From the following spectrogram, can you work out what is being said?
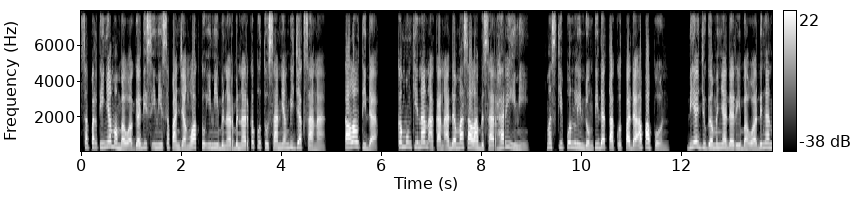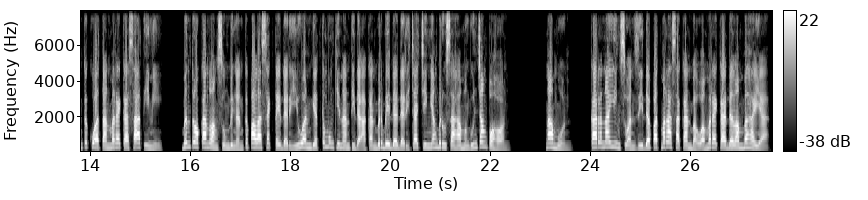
Sepertinya membawa gadis ini sepanjang waktu ini benar-benar keputusan yang bijaksana. Kalau tidak, kemungkinan akan ada masalah besar hari ini. Meskipun Lindung tidak takut pada apa pun, dia juga menyadari bahwa dengan kekuatan mereka saat ini, bentrokan langsung dengan kepala sekte dari Yuan Gate kemungkinan tidak akan berbeda dari cacing yang berusaha mengguncang pohon. Namun, karena Ying Xuanzi dapat merasakan bahwa mereka dalam bahaya,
